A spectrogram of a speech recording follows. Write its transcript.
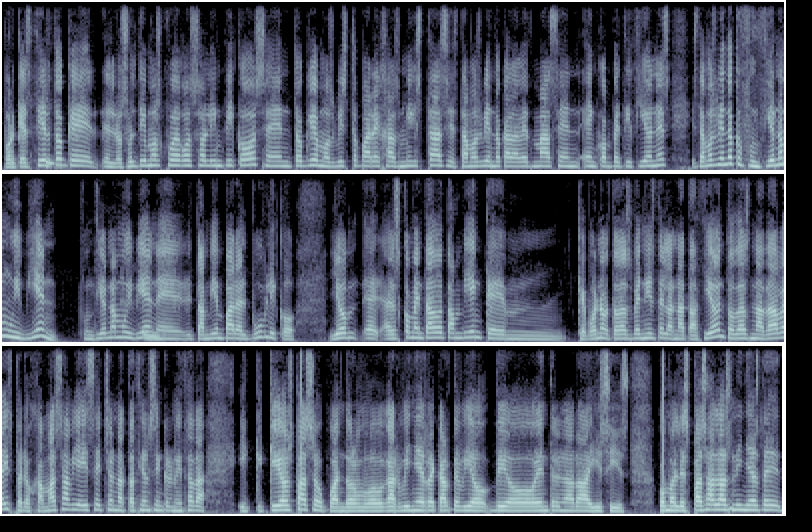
porque es cierto que en los últimos Juegos Olímpicos en Tokio hemos visto parejas mixtas y estamos viendo cada vez más en, en competiciones. Estamos viendo que funciona muy bien. Funciona muy bien eh, también para el público. Yo eh, has comentado también que, mm, que, bueno, todas venís de la natación, todas nadabais, pero jamás habíais hecho natación sincronizada. ¿Y qué, os pasó cuando Garbiñe y Recarte vio, vio, entrenar a Isis? Como les pasa a las niñas de,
